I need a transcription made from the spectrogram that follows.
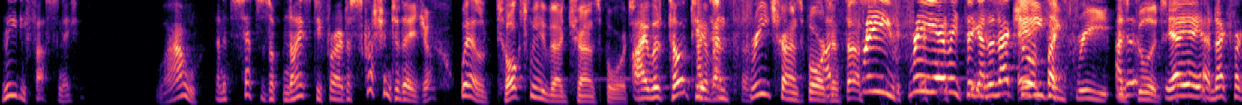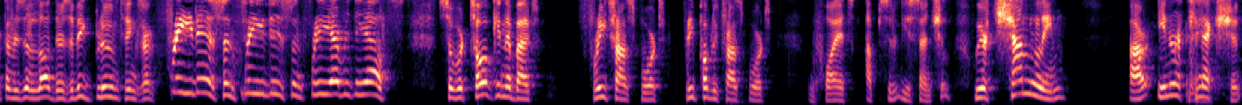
really fascinating. Wow. And it sets us up nicely for our discussion today, John. Well, talk to me about transport. I will talk to you and, about and free transport. And that, free, free everything. And in actual anything fact, free and is it- good. Yeah, yeah, yeah. And in fact, there is a lot. There's a big bloom things like free this and free this and free everything else. So we're talking about free transport, free public transport, and why it's absolutely essential. We are channeling our inner connection,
